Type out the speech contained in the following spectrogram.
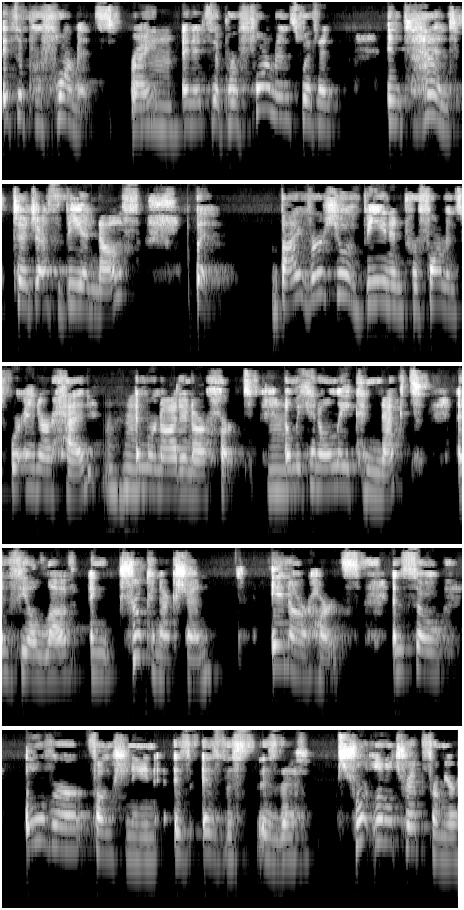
It's a performance, right? Mm. And it's a performance with an intent to just be enough. But by virtue of being in performance, we're in our head mm-hmm. and we're not in our heart. Mm. And we can only connect and feel love and true connection in our hearts. And so over functioning is, is this, is the short little trip from your,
